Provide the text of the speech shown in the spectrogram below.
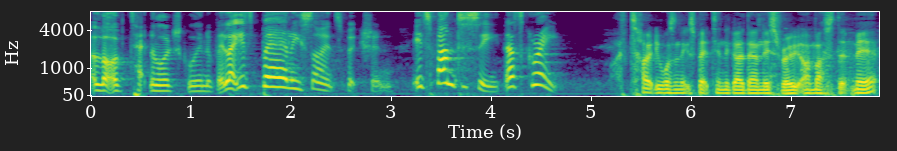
a lot of technological innovation. Like it's barely science fiction. It's fantasy. That's great. I totally wasn't expecting to go down this route. I must admit.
